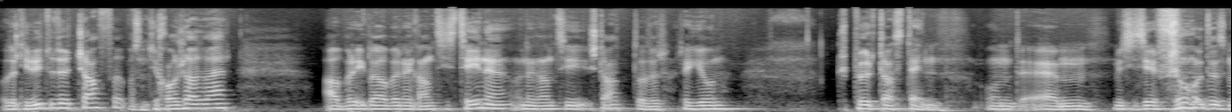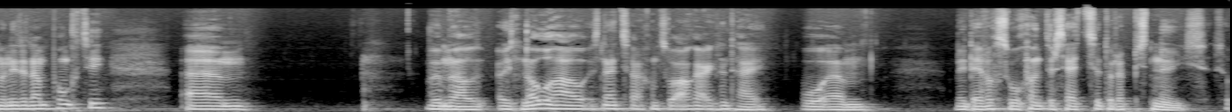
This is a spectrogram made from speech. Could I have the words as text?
oder die Leute, die dort arbeiten, was natürlich auch schade wäre, aber ich glaube, eine ganze Szene und eine ganze Stadt oder Region spürt das dann. Und ähm, wir sind sehr froh, dass wir nicht an diesem Punkt sind. Ähm, weil wir auch uns Know-how, ein Netzwerk und so angeeignet haben, wo ähm, nicht einfach so können ersetzen durch etwas Neues. So.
